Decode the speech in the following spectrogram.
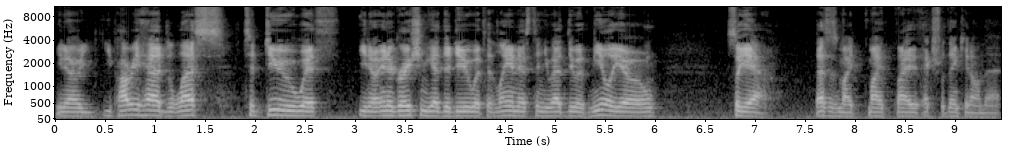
you know, you probably had less to do with you know integration you had to do with Atlantis than you had to do with Melio, so yeah, that's just my my my extra thinking on that.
